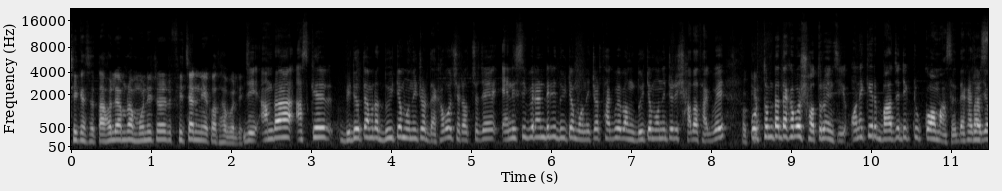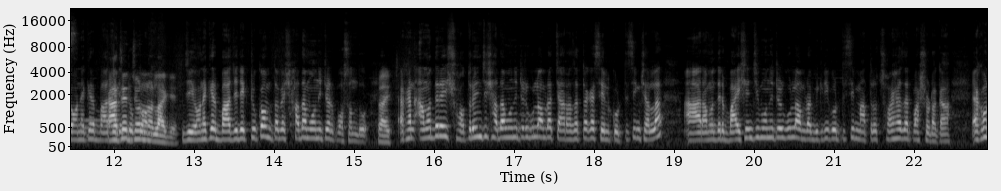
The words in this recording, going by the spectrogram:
ঠিক আছে তাহলে আমরা মনিটরের ফিচার নিয়ে কথা বলি। জি আমরা আজকের ভিডিওতে আমরা দুইটা মনিটর দেখাবো। সেটা হচ্ছে যে এনএসি ব্র্যান্ডেরই দুইটা মনিটর থাকবে এবং দুইটা মনিটরই সাদা থাকবে। প্রথমটা দেখাবো সতেরো ইঞ্চি। অনেকের বাজেট একটু কম আছে। দেখা যায় যে অনেকের বাজেট একটু কম। লাগে। জি অনেকের বাজেট একটু কম তবে সাদা মনিটর পছন্দ। এখন আমাদের এই সতেরো ইঞ্চি সাদা মনিটরগুলো আমরা চার হাজার টাকা সেল করতেছি ইনশাল্লাহ আর আমাদের বাইশ ইঞ্চি মনিটরগুলো আমরা বিক্রি করতেছি মাত্র ছয় হাজার পাঁচশো টাকা। এখন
